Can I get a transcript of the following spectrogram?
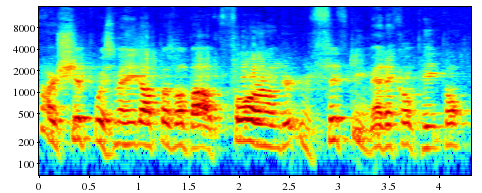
Our ship was made up of about 450 medical people,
